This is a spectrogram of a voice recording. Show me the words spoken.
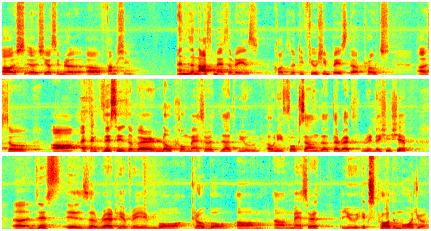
uh, uh, share similar function. And the last method is called the diffusion-based approach. Uh, so uh, I think this is a very local method that you only focus on the direct relationship. Uh, this is a relatively more global um, method. You explore the module.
